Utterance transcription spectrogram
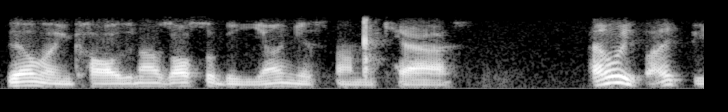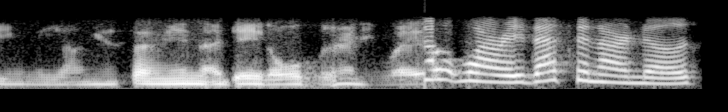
still in college, and I was also the youngest on the cast. I always like being the youngest. I mean, I date older anyway. Don't worry, that's in our notes.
